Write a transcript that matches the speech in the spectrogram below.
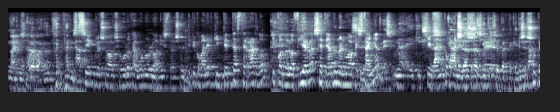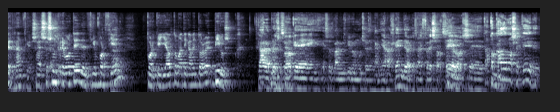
No hay ningún O sea, juego no, no hay nada. Sí, incluso seguro que alguno lo ha visto. Es el típico banner que intentas cerrarlo y cuando lo cierras se te abre una nueva Sí, pestaña. Tienes una X que es blanca en el es otro sitio súper pequeñita. Eso es súper rancio. O sea, eso es un rebote del 100% porque ya automáticamente... Virus. Claro, pero supongo que esos banners viven mucho de engañar a gente, o que son esto de sorteos, eh, te ha tocado no sé qué.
